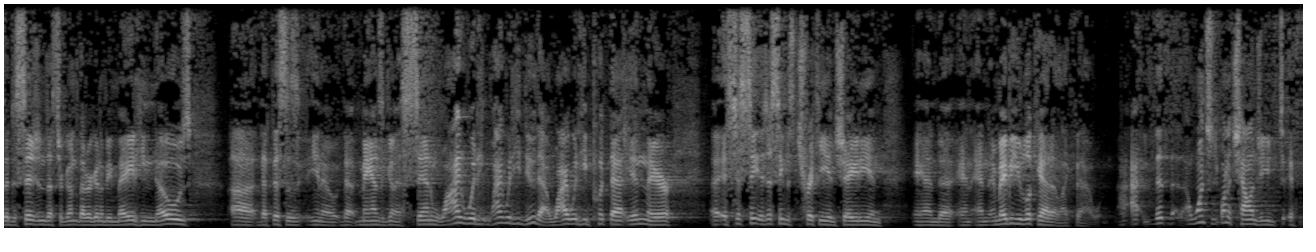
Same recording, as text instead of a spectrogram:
the decisions that are going, that are going to be made. He knows uh, that this is, you know, that man's going to sin. Why would he, why would he do that? Why would he put that in there? Uh, it's just, it just seems tricky and shady and, and, uh, and, and, and maybe you look at it like that. I, I, want, you, want to challenge you, to, if,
